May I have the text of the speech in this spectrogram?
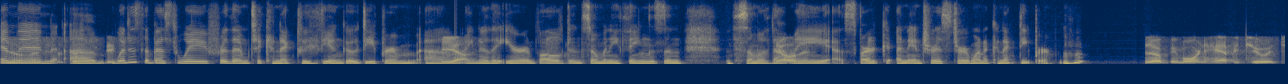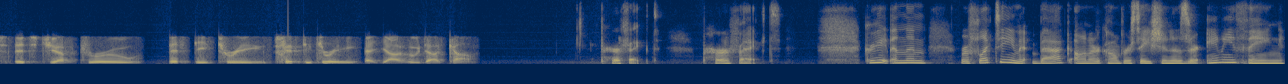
And Yeah, then, that's- um, what is the best way for them to connect with you and go deeper? Um, Yeah. I know that you're involved in so many things, and some of that Yeah, may spark an interest or want to connect deeper. hmm I'll be more than happy to. It's it's Jeff Drew 53, 53 at yahoo.com. Perfect. Perfect. Great. And then reflecting back on our conversation, is there anything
